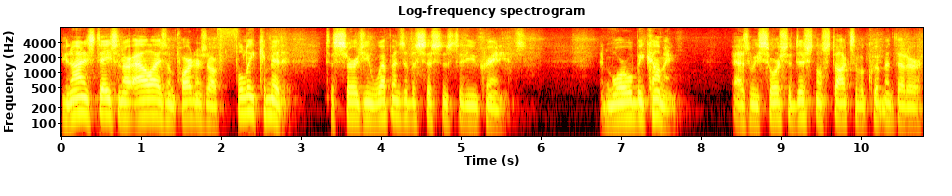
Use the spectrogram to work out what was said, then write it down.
The United States and our allies and partners are fully committed to surging weapons of assistance to the Ukrainians. And more will be coming as we source additional stocks of equipment that are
